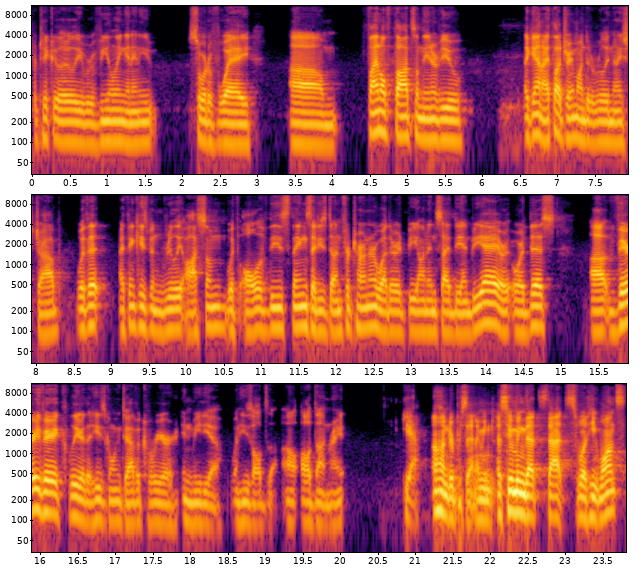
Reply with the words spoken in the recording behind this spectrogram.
particularly revealing in any sort of way. Um, final thoughts on the interview. Again, I thought Draymond did a really nice job with it. I think he's been really awesome with all of these things that he's done for Turner, whether it be on Inside the NBA or, or this. Uh, very, very clear that he's going to have a career in media when he's all, all, all done, right? Yeah, hundred percent. I mean, assuming that's that's what he wants,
